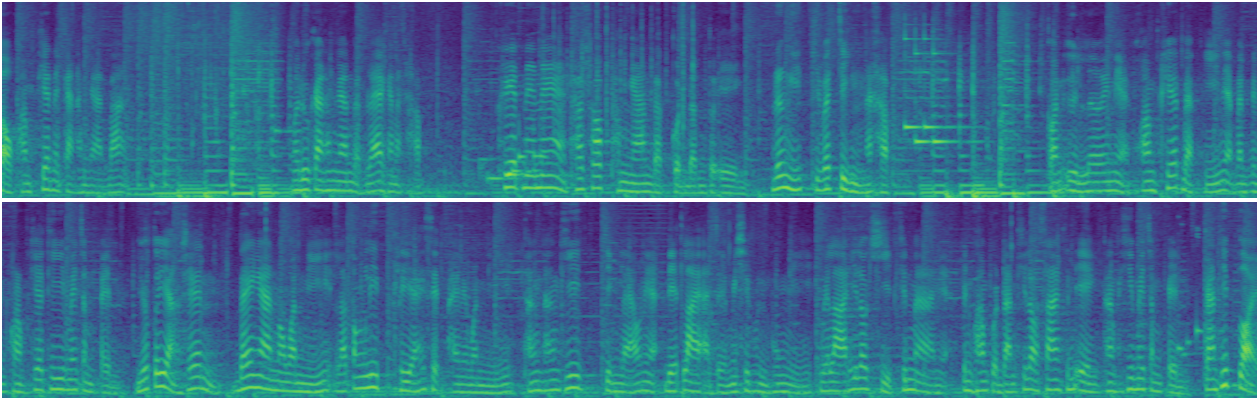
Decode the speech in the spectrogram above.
ต่อความเครียดในการทำงานบ้าง มาดูการทำงานแบบแรกกันนะครับ เครียดแน่ ๆ ถ้าชอบทำงานแบบกดดันตัวเอง เรื่องนี้คิดว่าจริงนะครับ ก่อนอื่นเลยเนี่ยความเครียดแบบนี้เนี่ยมันเป็นความเครียดที่ไม่จำเป็น ยกตัวอย่างเช่น ได้งานมาวันนี้แล้วต้องรีบเคลียร์ให้เสร็จภายในวันนี้ ทั้งทั้งที่จริงแล้วเนี่ยเดทไลน์อาจจะไม่ใช่วันพรุ่งนี้ เวลาที่เราขีดขึ้นมาเนี่ยเป็นความกดดันที่เราสร้างขึ้นเอง ทั้งที่ไม่จำเป็น การที่ปล่อย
